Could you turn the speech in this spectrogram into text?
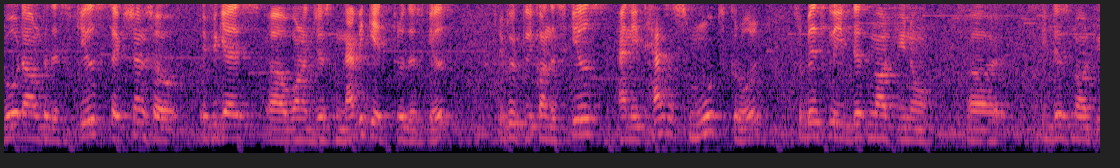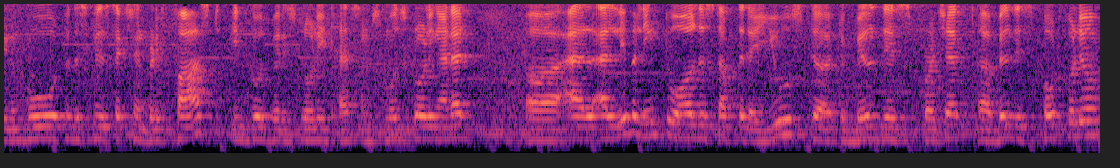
go down to the skills section. So if you guys uh, want to just navigate through the skills you could click on the skills and it has a smooth scroll. So basically it does not you know uh, it does not you know go to the skills section very fast. It goes very slowly. It has some smooth scrolling added I'll, I'll leave a link to all the stuff that I used uh, to build this project uh, build this portfolio.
